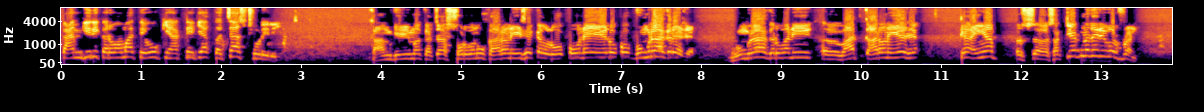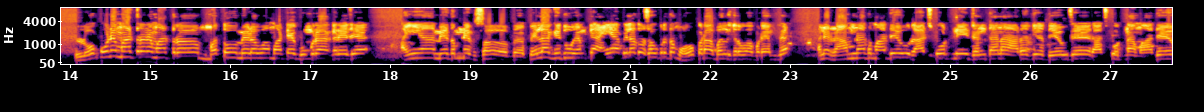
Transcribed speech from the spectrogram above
કામગીરી કરવામાં તેઓ ક્યાંક ને ક્યાંક કચાશ છોડી રહ્યા છે. કામગીરીમાં કચાશ છોડવાનું કારણ એ છે કે લોકોને એ લોકો ગુમરાહ કરે છે. ગુમરાહ કરવાની વાત કારણ એ છે કે અહીંયા શક્ય જ નથી રિવરફ્રન્ટ લોકોને માત્ર ને માત્ર મતો મેળવવા માટે ગુમરાહ કરે છે. અહીંયા મેં તમને પેલા કીધું એમ કે અહીંયા પેલા તો સૌપ્રથમ હોકડા બંધ કરવા પડે એમ છે. અને રામનાથ મહાદેવ રાજકોટની જનતાના આરાધ્ય દેવ છે. રાજકોટના મહાદેવ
